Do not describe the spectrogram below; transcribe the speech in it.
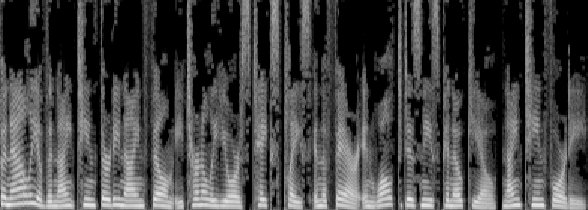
Finale of the 1939 film Eternally Yours takes place in the fair in Walt Disney's Pinocchio 1940.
